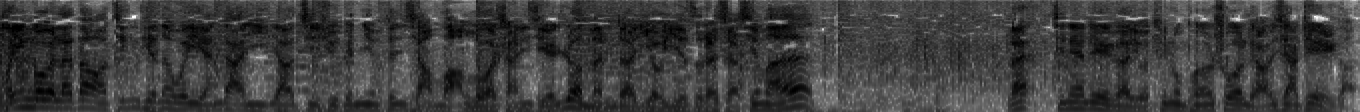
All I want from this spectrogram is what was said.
欢迎各位来到今天的微言大义，要继续跟您分享网络上一些热门的有意思的小新闻。来，今天这个有听众朋友说聊一下这个，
